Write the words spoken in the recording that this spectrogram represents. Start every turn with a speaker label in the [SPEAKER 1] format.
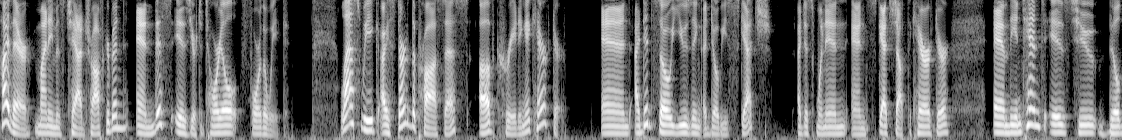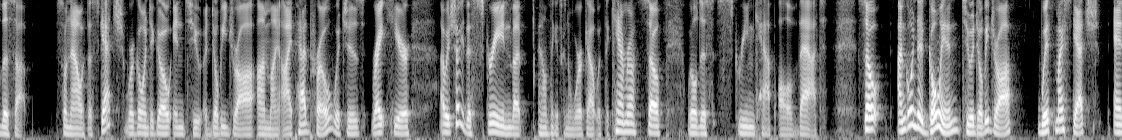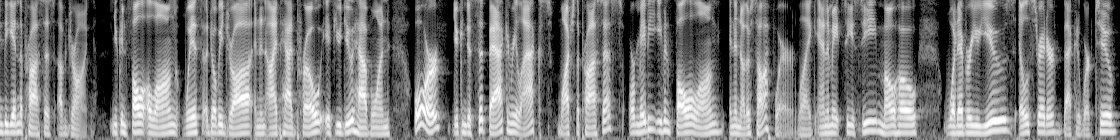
[SPEAKER 1] Hi there, my name is Chad Troftgruben, and this is your tutorial for the week. Last week, I started the process of creating a character, and I did so using Adobe Sketch. I just went in and sketched out the character, and the intent is to build this up. So now with the sketch, we're going to go into Adobe Draw on my iPad Pro, which is right here. I would show you the screen, but I don't think it's going to work out with the camera, so we'll just screen cap all of that. So I'm going to go into Adobe Draw with my sketch and begin the process of drawing. You can follow along with Adobe Draw and an iPad Pro if you do have one, or you can just sit back and relax, watch the process, or maybe even follow along in another software like Animate CC, Moho, whatever you use, Illustrator, that could work too.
